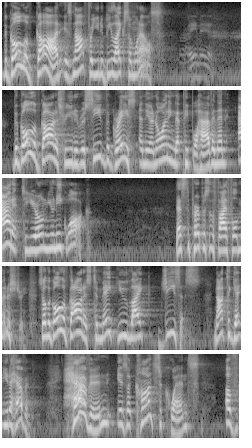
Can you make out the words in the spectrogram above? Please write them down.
the goal of God is not for you to be like someone else. Amen. The goal of God is for you to receive the grace and the anointing that people have and then add it to your own unique walk. That's the purpose of the fivefold ministry. So the goal of God is to make you like Jesus, not to get you to heaven. Heaven is a consequence of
